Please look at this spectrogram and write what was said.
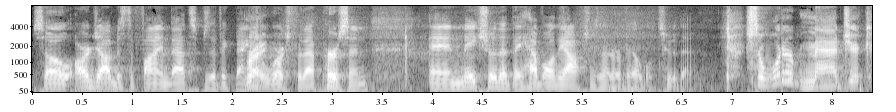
So our job is to find that specific bank Right. that works for that person and make sure that they have all the options that are available to them. So, what are magic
